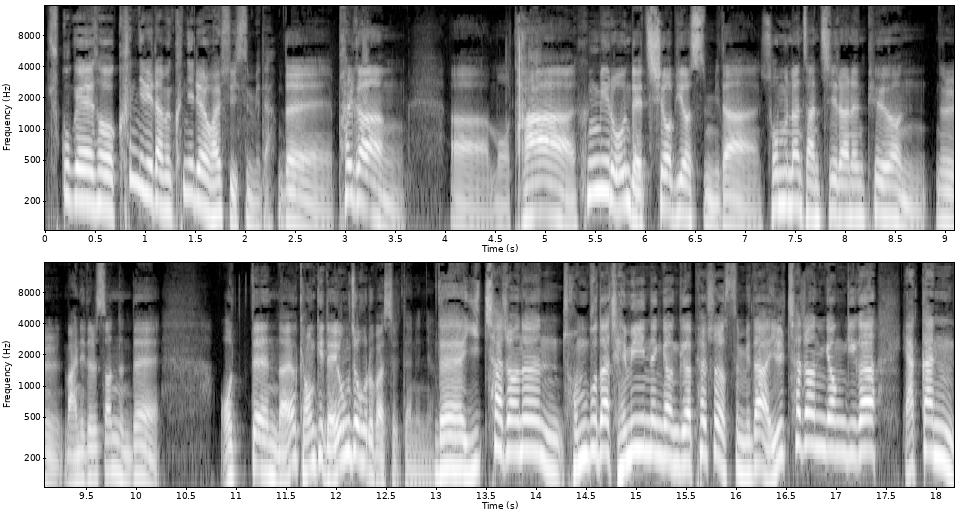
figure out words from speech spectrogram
축구계에서 큰 일이라면 큰 일이라고 할 수 있습니다. 네, 8강 아, 뭐, 다 흥미로운 매치업이었습니다. 소문난 잔치라는 표현을 많이들 썼는데, 어땠나요? 경기 내용적으로 봤을 때는요. 네, 2차전은 전부 다 재미있는 경기가 펼쳐졌습니다. 1차전 경기가 약간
